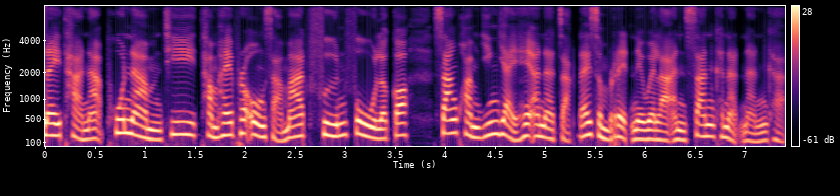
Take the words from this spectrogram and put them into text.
ในฐานะผู้นำที่ทำให้พระองค์สามารถฟื้นฟู แล้วก็สร้างความยิ่งใหญ่ให้อาณาจักรได้สำเร็จในเวลาอันสั้นขนาดนั้นค่ะ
